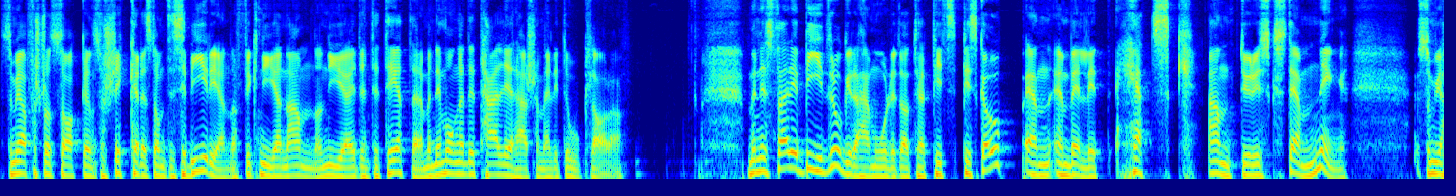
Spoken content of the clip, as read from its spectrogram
Som jag har förstått saken så skickades de till Sibirien och fick nya namn och nya identiteter. Men det är många detaljer här som är lite oklara. Men i Sverige bidrog det här mordet till att piska upp en, en väldigt hetsk antirysk stämning som ju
